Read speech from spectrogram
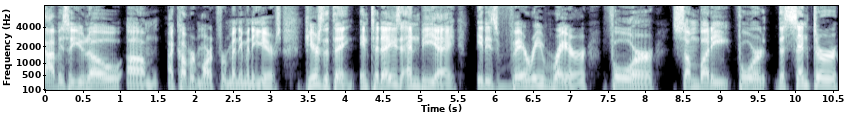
obviously you know um I covered Marc for many many years. Here's the thing. In today's NBA, it is very rare for somebody for the center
